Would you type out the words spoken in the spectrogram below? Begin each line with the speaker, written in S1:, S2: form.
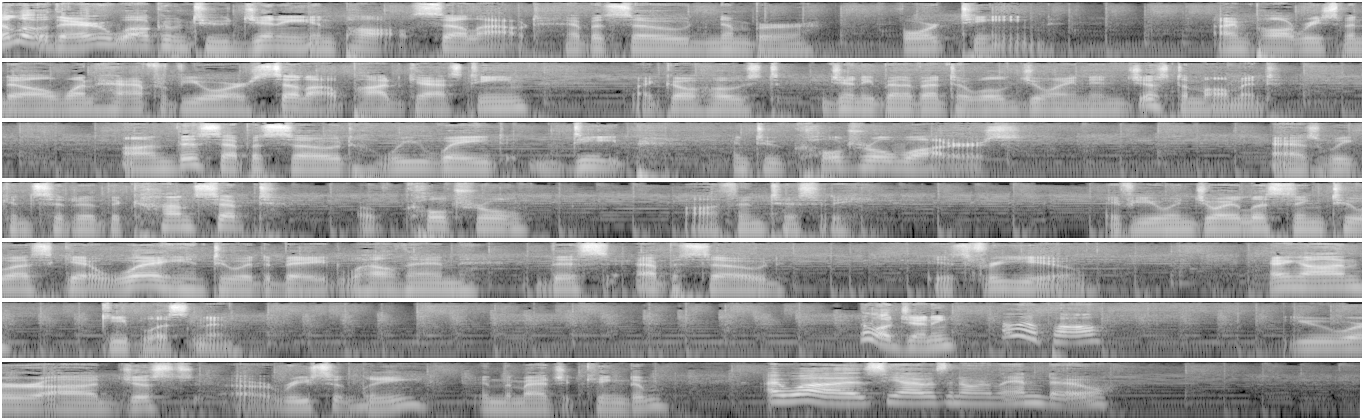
S1: Hello there. Welcome to Jenny and Paul Sell Out, episode number 14. I'm Paul Riismandel, one half of your Sellout podcast team. My co host, Jenny Benevento, will join in just a moment. On this episode, we wade deep into cultural waters as we consider the concept of cultural authenticity. If you enjoy listening to us get way into a debate, well, then this episode is for you. Hang on, keep listening. Hello, Jenny.
S2: Hello, Paul.
S1: You were uh, just uh, recently in the Magic Kingdom,
S2: I was. Yeah, I was in Orlando.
